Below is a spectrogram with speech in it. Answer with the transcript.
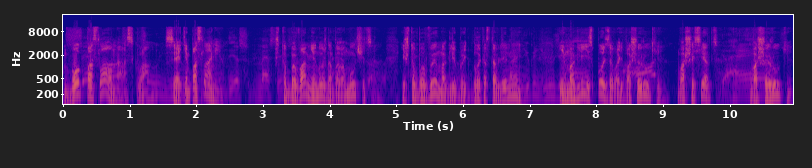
Бог послал нас к вам с этим посланием, чтобы вам не нужно было мучиться, и чтобы вы могли быть благословлены, и могли использовать ваши руки, ваше сердце, ваши руки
